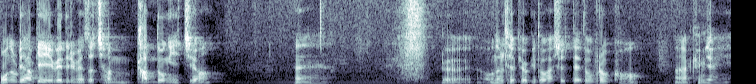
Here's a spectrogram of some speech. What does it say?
오늘 우리 함께 예배 드리면서 참 감동이 있죠. 네. 그 오늘 대표 기도 하실 때도 그렇고 아, 굉장히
